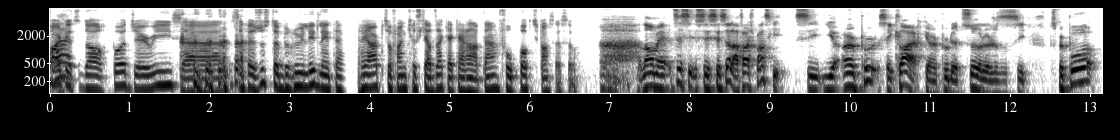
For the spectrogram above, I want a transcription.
faire que tu dors pas, Jerry. Ça, ça fait juste te brûler de l'intérieur puis tu vas faire une crise cardiaque à 40 ans. Faut pas que tu penses à ça. Ah, non, mais tu sais, c'est- c'est c'est ça l'affaire. Je pense qu'il y a un peu, c'est clair qu'il y a un peu de ça. Là. Je veux dire, c'est- tu peux pas,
